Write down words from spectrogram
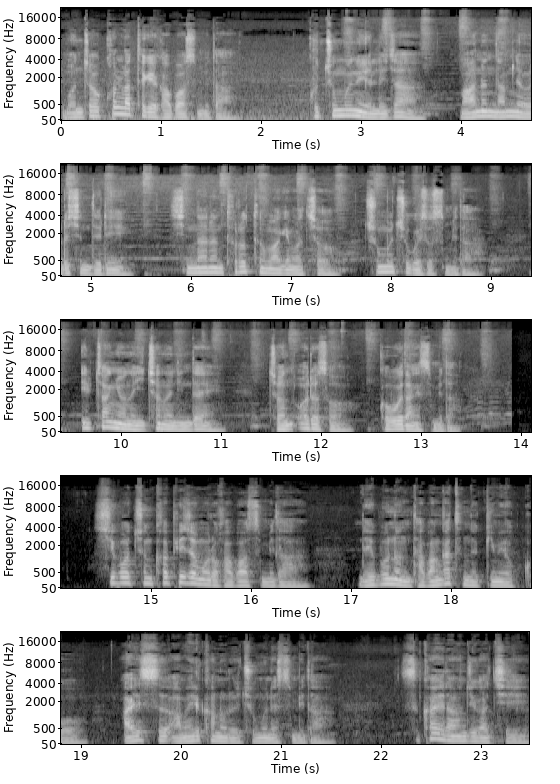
먼저 콜라텍에 가보았습니다. 구축문이 열리자 많은 남녀 어르신들이 신나는 트로트 음악에 맞춰 춤을 추고 있었습니다. 입장료는 2,000원인데 전 어려서 거부당했습니다. 15층 커피점으로 가보았습니다. 내부는 다방 같은 느낌이었고 아이스 아메리카노를 주문했습니다. 스카이 라운지 같이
